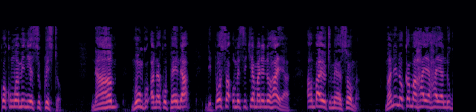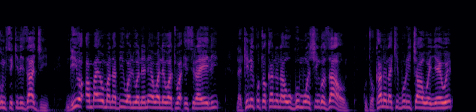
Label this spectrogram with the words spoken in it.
kwa kumwamini yesu kristo naam mungu anakupenda ndiposa umesikia maneno haya ambayo tumeyasoma. Maneno kama haya haya ndugu msikilizaji ndiyo ambayo manabii waliwanenea wale watu wa israeli lakini kutokana na ugumu wa shingo zao kutokana na kiburi chao wenyewe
